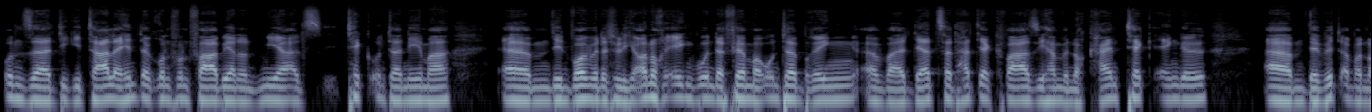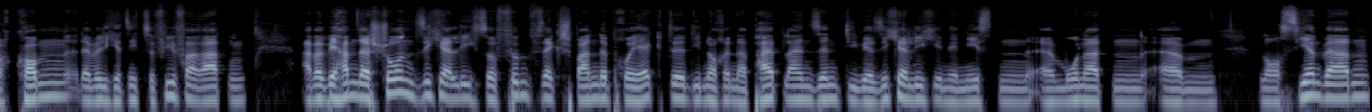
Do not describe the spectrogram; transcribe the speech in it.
unser digitaler Hintergrund von Fabian und mir als Tech-Unternehmer. Ähm, den wollen wir natürlich auch noch irgendwo in der Firma unterbringen, äh, weil derzeit hat ja quasi, haben wir noch kein Tech-Angle. Ähm, der wird aber noch kommen, da will ich jetzt nicht zu viel verraten. Aber wir haben da schon sicherlich so fünf, sechs spannende Projekte, die noch in der Pipeline sind, die wir sicherlich in den nächsten äh, Monaten ähm, lancieren werden.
